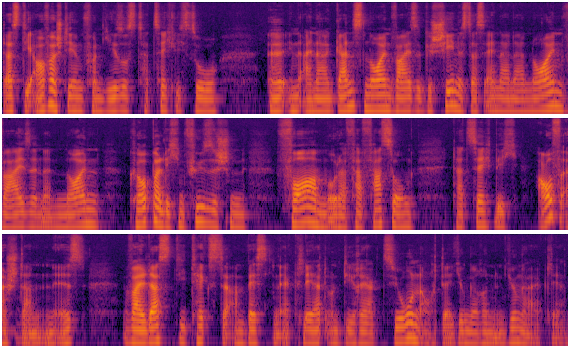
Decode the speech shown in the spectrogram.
dass die Auferstehung von Jesus tatsächlich so äh, in einer ganz neuen Weise geschehen ist, dass er in einer neuen Weise, in einer neuen körperlichen, physischen Form oder Verfassung tatsächlich auferstanden ist, weil das die Texte am besten erklärt und die Reaktion auch der Jüngerinnen und Jünger erklärt.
